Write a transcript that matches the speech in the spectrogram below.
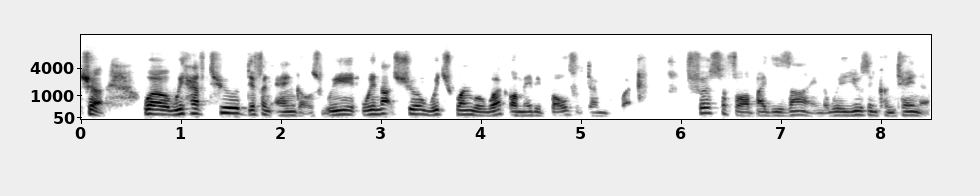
Sure. Well, we have two different angles. We we're not sure which one will work, or maybe both of them will work. First of all, by design, we're using container.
